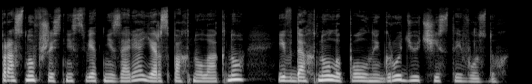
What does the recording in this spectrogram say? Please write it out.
проснувшись ни свет ни заря, я распахнула окно и вдохнула полной грудью чистый воздух.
